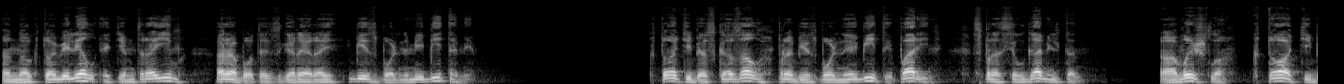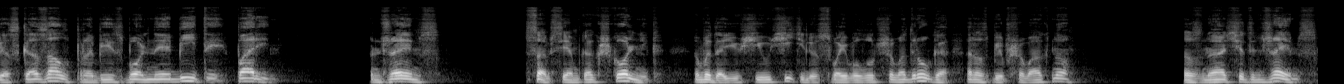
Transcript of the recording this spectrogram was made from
Но кто велел этим троим работать с Геррерой бейсбольными битами? «Кто тебе сказал про бейсбольные биты, парень?» — спросил Гамильтон. «А вышло, кто тебе сказал про бейсбольные биты, парень?» «Джеймс». Совсем как школьник, выдающий учителю своего лучшего друга, разбившего окно. «Значит, Джеймс.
